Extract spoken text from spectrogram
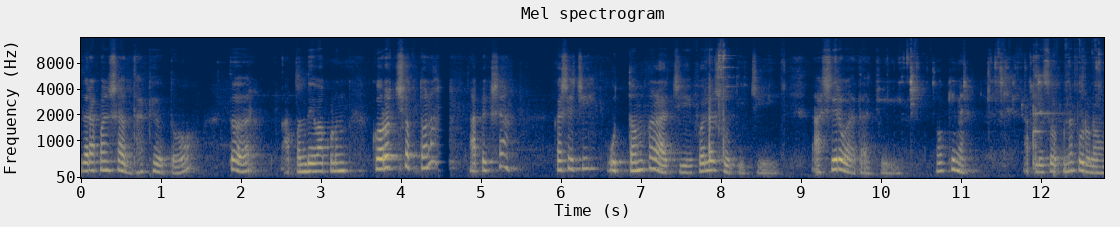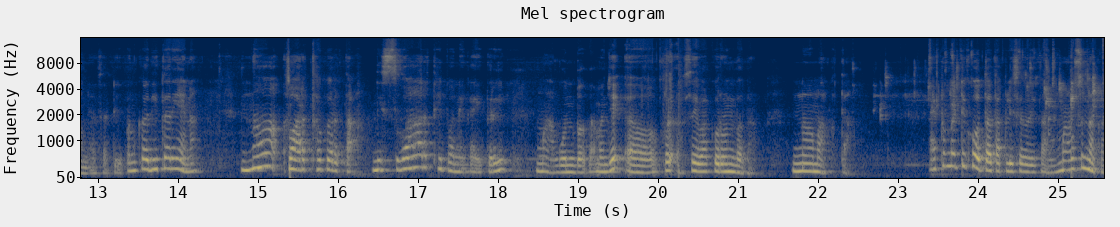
जर आपण श्रद्धा ठेवतो तर आपण देवाकडून करूच शकतो ना अपेक्षा? कशाची? उत्तम फळाची फलश्रुतीची आशीर्वादाची. हो की नाही? आपले स्वप्न पूर्ण होण्यासाठी. पण कधीतरी आहे ना न स्वार्थ करता निस्वार्थीपणे काहीतरी मागून बघा. म्हणजे सेवा करून बघा. न मागता. ॲटोमॅटिक होतात आपली सगळी कामं. मागूच नका.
